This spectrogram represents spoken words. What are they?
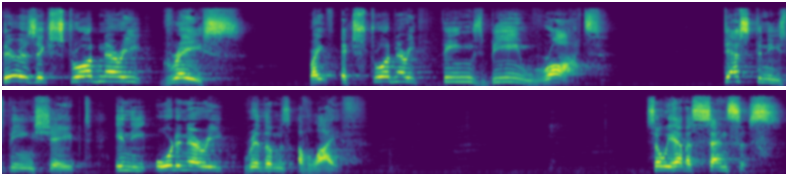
There is extraordinary grace, right? Extraordinary things being wrought, destinies being shaped in the ordinary rhythms of life. So we have a census.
